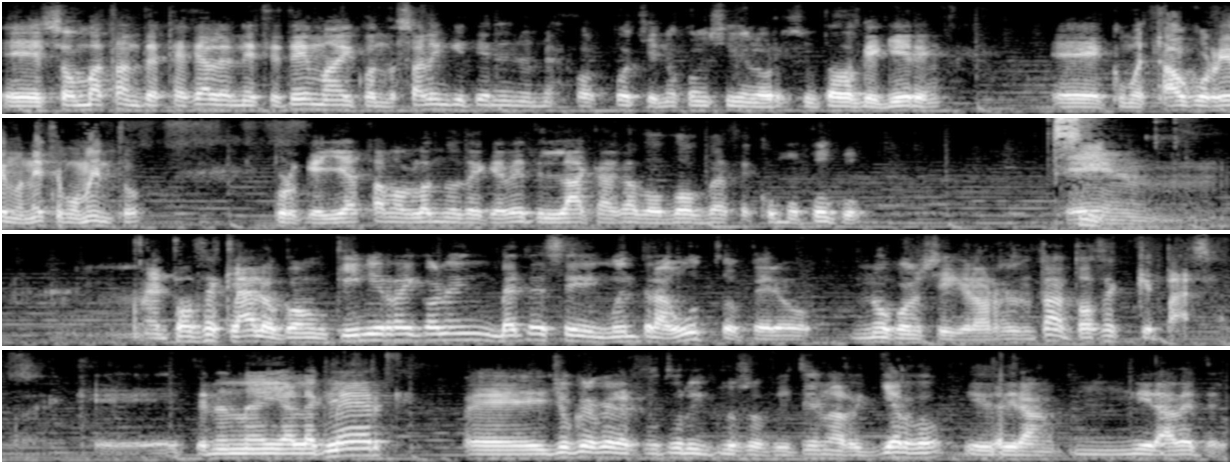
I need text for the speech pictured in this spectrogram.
Eh, son bastante especiales en este tema y cuando saben que tienen el mejor coche y no consiguen los resultados que quieren, eh, como está ocurriendo en este momento, porque ya estamos hablando de que Vettel la ha cagado dos veces como poco. Sí. Eh, entonces, claro, con Kimi Raikkonen Vettel se encuentra a gusto, pero no consigue los resultados. Entonces, ¿qué pasa? Pues que tienen ahí a Leclerc, eh, yo creo que en el futuro incluso tienen a Ricciardo y dirán, "Mm, mira Vettel,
